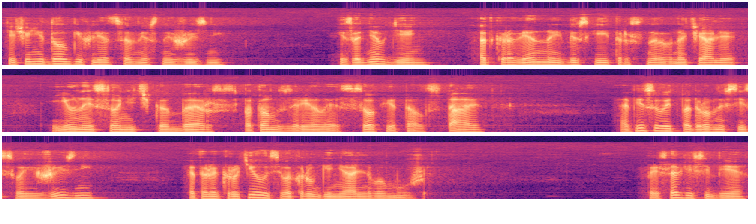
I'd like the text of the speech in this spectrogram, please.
В течение долгих лет совместной жизни, изо дня в день, откровенно и бесхитростно, вначале юная Сонечка Берс, потом зрелая Софья Толстая, описывает подробности своей жизни, которая крутилась вокруг гениального мужа. Представьте себе,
